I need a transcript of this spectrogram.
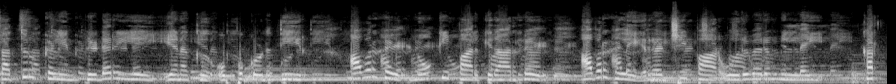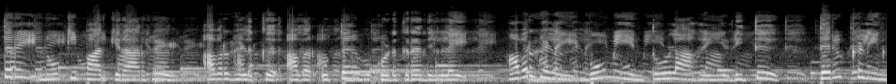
சத்துருக்களின் பிடரியை எனக்கு ஒப்பு கொடுத்தீர் அவர்கள் நோக்கி பார்க்கிறார்கள். அவர்களை ரட்சிப்பார் ஒருவரும் இல்லை. கர்த்தரை நோக்கி பார்க்கிறார்கள். அவர்களுக்கு அவர் உத்தரவு கொடுக்கிறதில்லை. அவர்களை பூமியின் தூளாக இடித்து தெருக்களின்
